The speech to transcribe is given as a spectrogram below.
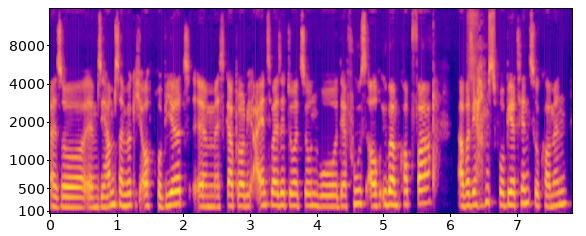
Also ähm, sie haben es dann wirklich auch probiert. Ähm, es gab, glaube ich, ein, zwei Situationen, wo der Fuß auch über dem Kopf war. Aber sie haben es probiert hinzukommen.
